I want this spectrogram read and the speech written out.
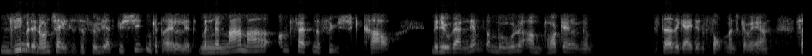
Lige med den undtagelse selvfølgelig, at fysikken kan drille lidt, men med meget, meget omfattende fysiske krav, vil det jo være nemt at måle, om pågældende stadigvæk er i den form, man skal være. Så,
